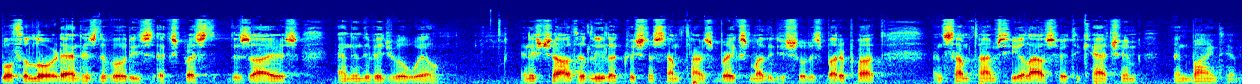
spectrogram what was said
both the Lord and his devotees express desires and individual will. In his childhood Leela, Krishna sometimes breaks Mother Yashoda's butter pot, and sometimes he allows her to catch him and bind him.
